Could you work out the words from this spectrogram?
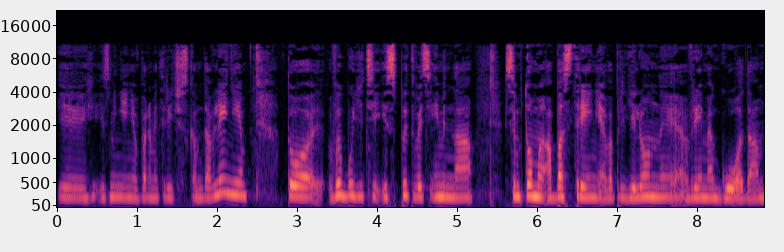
и изменения в барометрическом давлении, то вы будете испытывать именно симптомы обострения в определенное время года.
